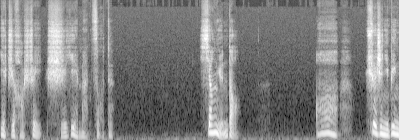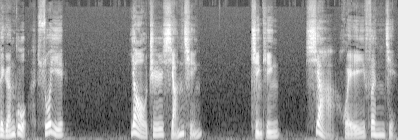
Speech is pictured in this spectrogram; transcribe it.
也只好睡十夜满足的。”湘云道。哦，却是你病的缘故，所以要知详情，请听下回分解。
